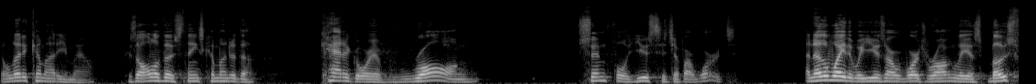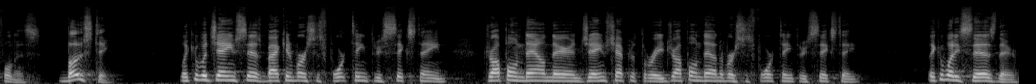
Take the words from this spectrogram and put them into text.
Don't let it come out of your mouth. Because all of those things come under the category of wrong, sinful usage of our words. Another way that we use our words wrongly is boastfulness, boasting. Look at what James says back in verses 14 through 16. Drop on down there in James chapter 3. Drop on down to verses 14 through 16. Look at what he says there.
